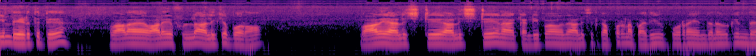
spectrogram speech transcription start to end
ஈல்டு எடுத்துகிட்டு வாழை வாழையை ஃபுல்லாக அழிக்க போகிறோம் வாழையை அழிச்சிட்டு அழிச்சிட்டு நான் கண்டிப்பாக வந்து அழிச்சதுக்கப்புறம் நான் பதிவு போடுறேன். எந்தளவுக்கு இந்த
